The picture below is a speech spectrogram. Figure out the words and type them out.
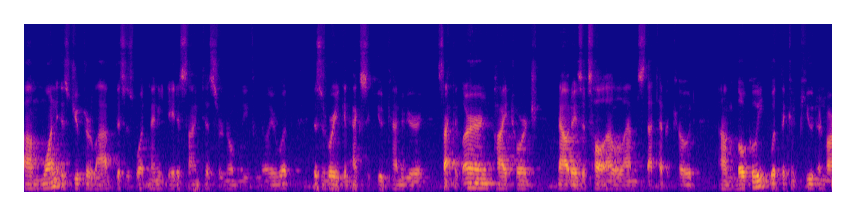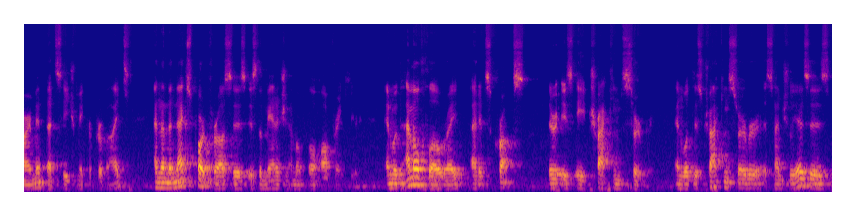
Um, one is Jupyter Lab. This is what many data scientists are normally familiar with. This is where you can execute kind of your scikit-learn, PyTorch. Nowadays, it's all LLMs, that type of code um, locally with the compute environment that SageMaker provides. And then the next part for us is, is the managed MLflow offering here. And with MLflow, right, at its crux, there is a tracking server. And what this tracking server essentially is, is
